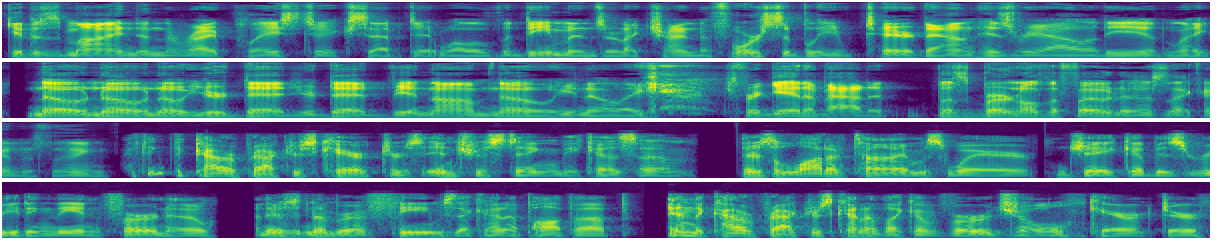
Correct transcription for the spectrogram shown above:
get his mind in the right place to accept it while the demons are like trying to forcibly tear down his reality and like no no no you're dead you're dead vietnam no you know like forget about it. Let's burn all the photos that kind of thing. I think the chiropractor's character is interesting because um there's a lot of times where Jacob is reading the Inferno, and there's a number of themes that kind of pop up. And the chiropractor is kind of like a Virgil character.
